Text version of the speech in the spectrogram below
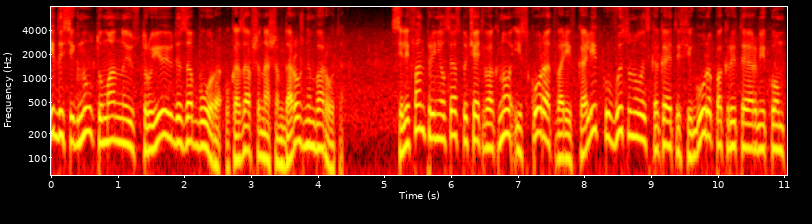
и досягнул туманную струею до забора, указавши нашим дорожным ворота. Селифан принялся стучать в окно, и скоро, отворив калитку, высунулась какая-то фигура, покрытая армяком,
